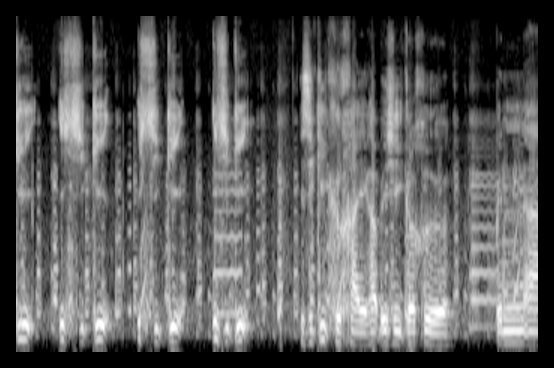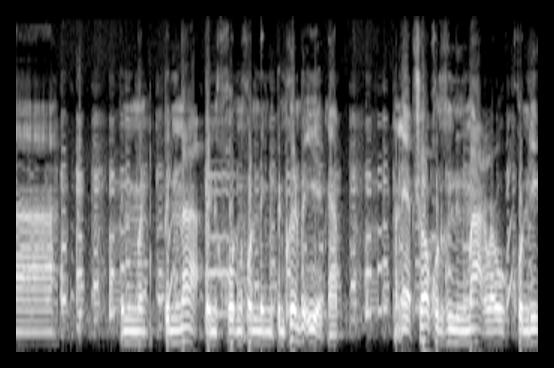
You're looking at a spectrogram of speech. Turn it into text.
กิอิชิกิอิชิกิอิชิกิอิชิกิคือใครครับอิชิกิก็คือเป็นอ่าเป็นมันเป็นหน้าเป็นคนคนหนึ่งเป็นเพื่อนพระเอกนะครับ มันแอบชอบคนคนหนึ่งมากแล้วคนที่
